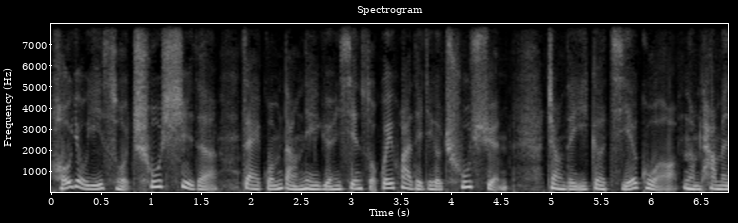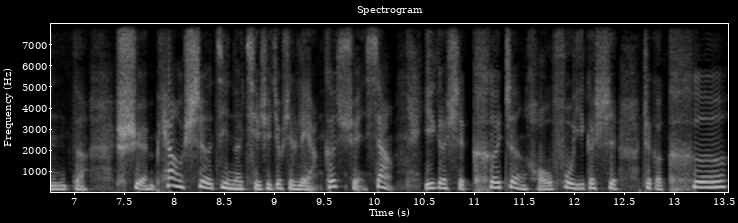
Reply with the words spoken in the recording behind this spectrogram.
侯友谊所出示的，在国民党内原先所规划的这个初选这样的一个结果。那么他们的选票设计呢，其实就是两个选项，一个是柯正侯副，一个是这个柯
